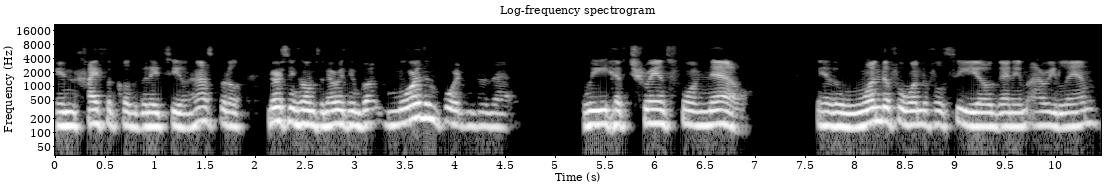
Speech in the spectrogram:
in Haifa called the B'nai Hospital, nursing homes and everything. But more important than that, we have transformed now. We have a wonderful, wonderful CEO, a guy named Ari Lamm,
